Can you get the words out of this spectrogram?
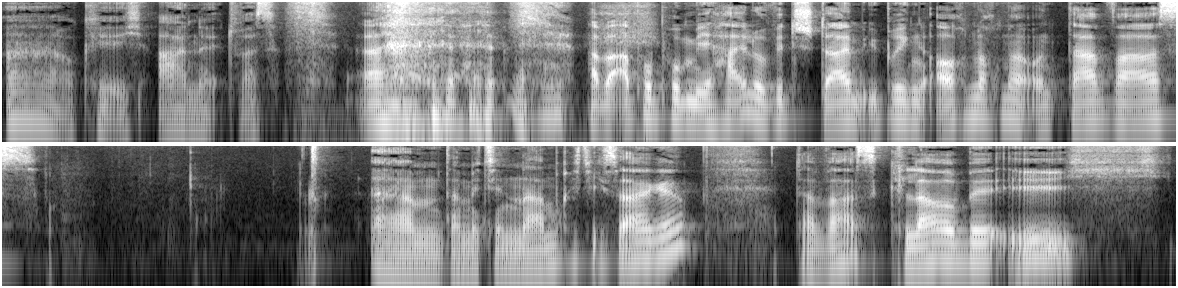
Ah, okay, ich ahne etwas. Aber apropos Mihailovic, da im Übrigen auch nochmal, und da war es, ähm, damit ich den Namen richtig sage, da war es, glaube ich,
